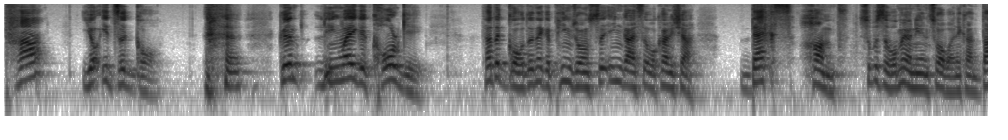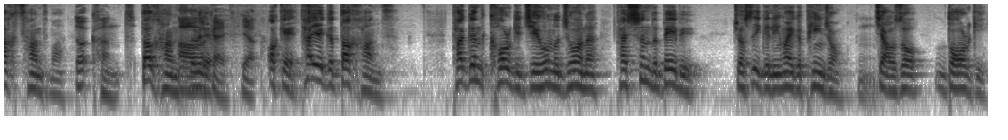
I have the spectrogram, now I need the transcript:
他有一只狗，跟另外一个 Corgi，他的狗的那个品种是应该是我看一下，Dex Hunt 是不是？我没有念错吧？你看 Duck Hunt 嘛 Duck hunt.，Duck Hunt、Oh, 对不对 okay. Yeah. OK，他有一个 Duck Hunt，他跟 Corgi 结婚了之后呢，他生的 baby 就是一个另外一个品种，叫做 Dorgi。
